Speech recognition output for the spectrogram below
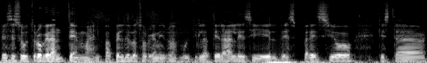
Ese es otro gran tema, el papel de los organismos multilaterales y el desprecio que está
